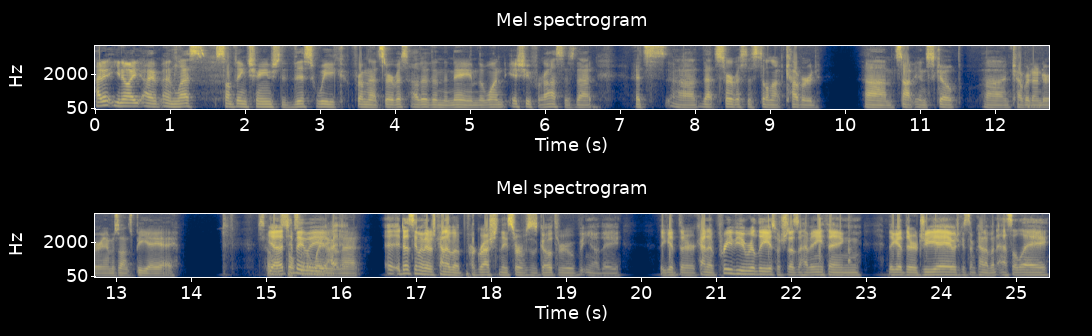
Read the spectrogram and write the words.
I don't, you know, I, I, unless something changed this week from that service, other than the name, the one issue for us is that it's uh, that service is still not covered. Um, it's not in scope uh, and covered under Amazon's BAA. So yeah, typically waiting I, on that. It does seem like there's kind of a progression these services go through. But, you know, they they get their kind of preview release, which doesn't have anything. They get their GA, which gets them kind of an SLA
